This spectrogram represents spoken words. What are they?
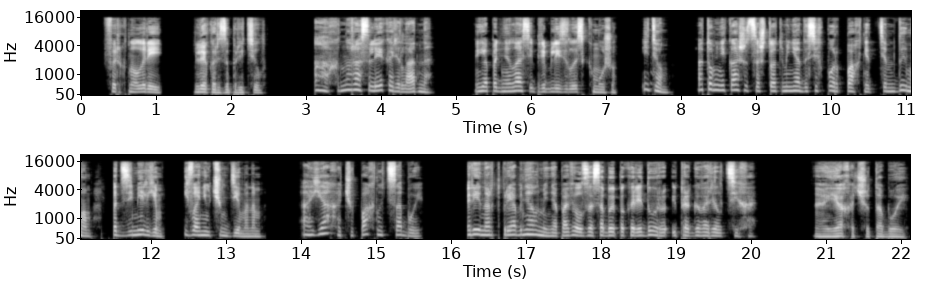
— фыркнул Рей. «Лекарь запретил». «Ах, ну раз лекарь, ладно». Я поднялась и приблизилась к мужу. Идем, а то мне кажется, что от меня до сих пор пахнет тем дымом, подземельем и вонючим демоном. А я хочу пахнуть собой. Рейнард приобнял меня, повел за собой по коридору и проговорил тихо. «А я хочу тобой».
